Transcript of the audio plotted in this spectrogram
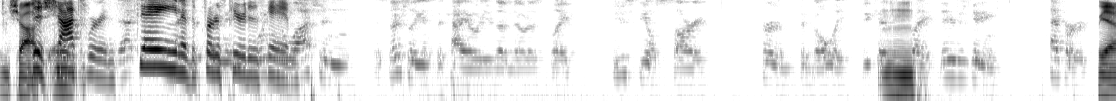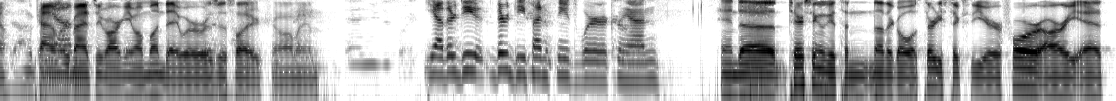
in shots. The shots And- were insane at the That's first thing, period of this when game. You're watching, especially against the Coyotes, I've noticed like you just feel sorry for the goalie because like they're just getting peppered. Mm-hmm. yeah, shots. it kind of Yeah. reminds me of our game on Monday where it was just like, oh man. And you just like Yeah, their de- their defense needs work, man. And uh, Tarasenko gets another goal. It's 36th of the year for Ari at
